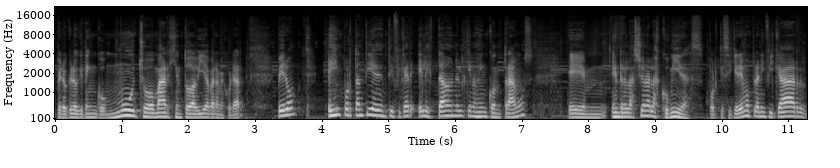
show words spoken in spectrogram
pero creo que tengo mucho margen todavía para mejorar. Pero es importante identificar el estado en el que nos encontramos Em, en relación a las comidas. Porque si queremos planificar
